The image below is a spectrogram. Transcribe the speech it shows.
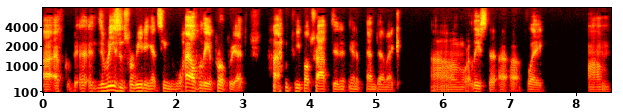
the reasons for reading it seemed wildly appropriate. People trapped in, in a pandemic, um, or at least a, a plague. Um,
